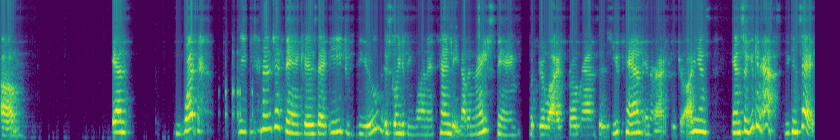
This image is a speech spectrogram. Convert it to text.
Um, and what we tend to think is that each view is going to be one attendee. Now, the nice thing with your live programs is you can interact with your audience. And so you can ask, you can say,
